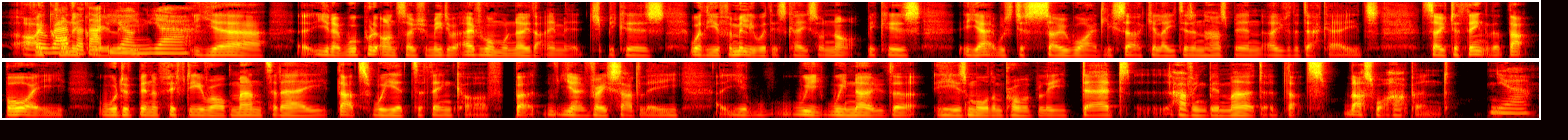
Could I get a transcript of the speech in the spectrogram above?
Forever iconic. that really. young, yeah. Yeah, you know, we'll put it on social media. but Everyone will know that image because whether you're familiar with this case or not, because yeah, it was just so widely circulated and has been over the decades. So to think that that boy would have been a 50 year old man today, that's weird to think of. But, you know, very sadly, uh, you, we, we know that he is more than probably dead, having been murdered. That's, that's what happened. Yeah.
